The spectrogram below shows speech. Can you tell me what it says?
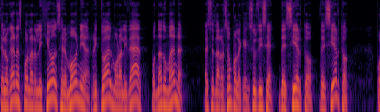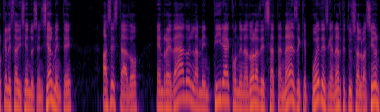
Te lo ganas por la religión, ceremonia, ritual, moralidad, bondad humana. Esa es la razón por la que Jesús dice, desierto, desierto. Porque él está diciendo esencialmente, has estado enredado en la mentira condenadora de Satanás de que puedes ganarte tu salvación.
